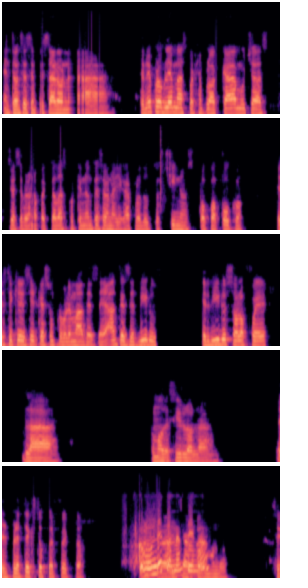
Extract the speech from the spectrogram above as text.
Entonces empezaron a tener problemas, por ejemplo, acá muchas industrias se verán afectadas porque no empezaron a llegar productos chinos poco a poco. Este quiere decir que es un problema desde antes del virus. El virus solo fue la, ¿cómo decirlo? La, el pretexto perfecto. Como un detonante, ¿no? mundo. Sí.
